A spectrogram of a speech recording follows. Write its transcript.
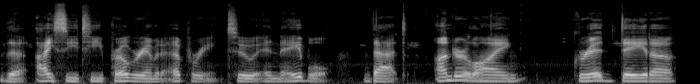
the ICT program at EPRI, to enable that underlying grid data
